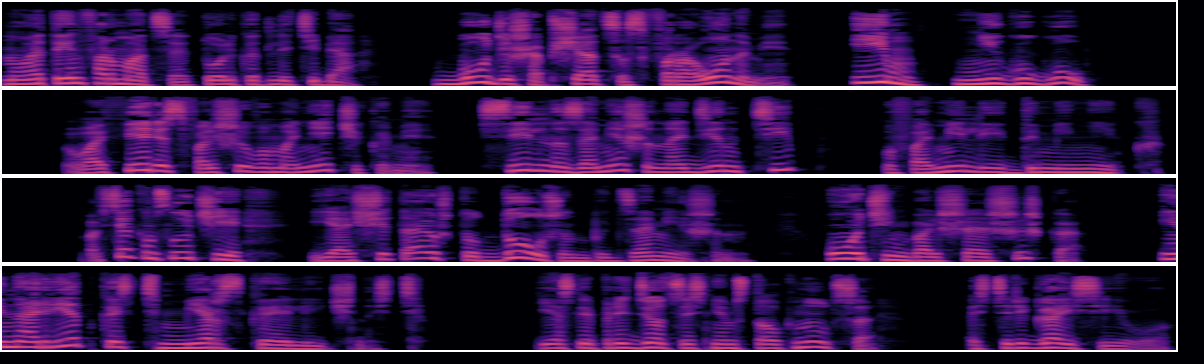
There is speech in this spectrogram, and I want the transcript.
Но эта информация только для тебя. Будешь общаться с фараонами, им не гугу. В афере с фальшивомонетчиками сильно замешан один тип по фамилии Доминик. Во всяком случае, я считаю, что должен быть замешан. Очень большая шишка и на редкость мерзкая личность. Если придется с ним столкнуться, остерегайся его.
